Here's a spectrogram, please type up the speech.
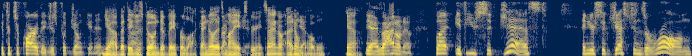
If it's required, they just put junk in it. Yeah, but they uh, just go into vapor lock. I know that's right, my experience. Yeah. I don't. I don't yeah. know. Yeah. Yeah, I don't know. But if you suggest and your suggestions are wrong,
